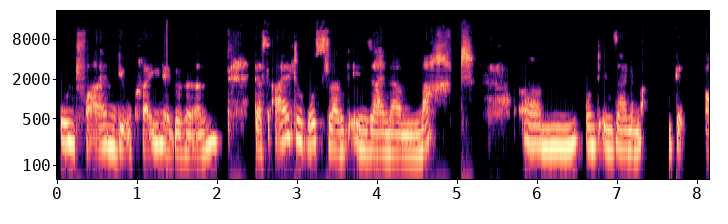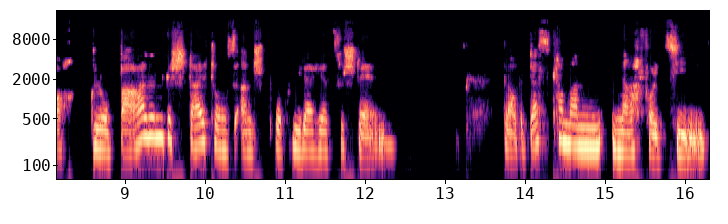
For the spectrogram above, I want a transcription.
und vor allem die Ukraine gehören, das alte Russland in seiner Macht ähm, und in seinem auch globalen Gestaltungsanspruch wiederherzustellen. Ich glaube, das kann man nachvollziehen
